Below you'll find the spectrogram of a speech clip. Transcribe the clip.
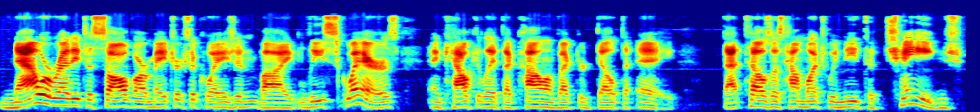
Now we're ready to solve our matrix equation by least squares and calculate the column vector delta A. That tells us how much we need to change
